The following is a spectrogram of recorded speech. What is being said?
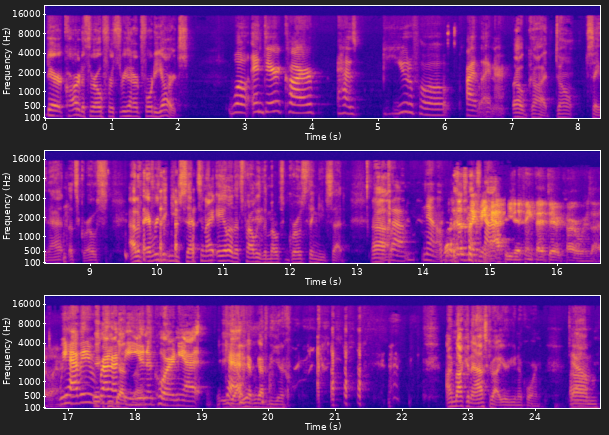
Derek Carr to throw for 340 yards. Well, and Derek Carr has beautiful eyeliner. Oh God, don't say that. That's gross. Out of everything you said tonight, Ayla, that's probably the most gross thing you've said. Uh, well, no. Well, it does make me not. happy to think that Derek Carr wears eyeliner. We haven't even brought he up the though. unicorn yet. yeah, we haven't got to the unicorn. I'm not going to ask about your unicorn. Yeah. Um,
